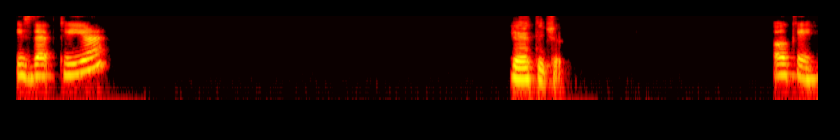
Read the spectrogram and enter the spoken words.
Is that clear? Yes, teacher. Okay.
